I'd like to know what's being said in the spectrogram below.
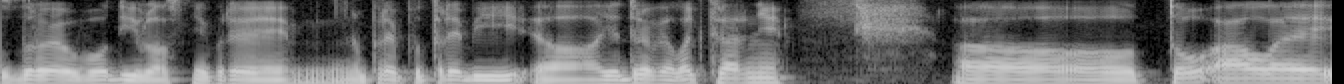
zdrojov vody vlastne pre, pre potreby jadrovej elektrárne. To ale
